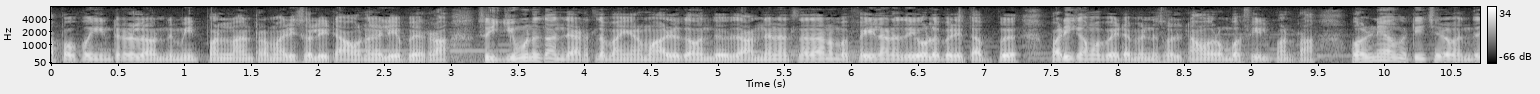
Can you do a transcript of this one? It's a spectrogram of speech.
அப்பப்போ இன்டர்வியூல வந்து மீட் பண்ணலான்ற மாதிரி சொல்லிட்டு அவனும் வெளியே போயிடுறான். ஸோ இவனுக்கு அந்த இடத்துல பயங்கரமாக அழுக வந்தது. அந்த நேரத்தில் தான் நம்ம ஃபெயில் ஆனது எவ்வளோ பெரிய தப்பு படிக்காமல் போயிட்டோம்னு சொல்லிட்டு அவன் ரொம்ப ஃபீல் பண்ணுறான் உடனே அவங்க டீச்சரை வந்து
